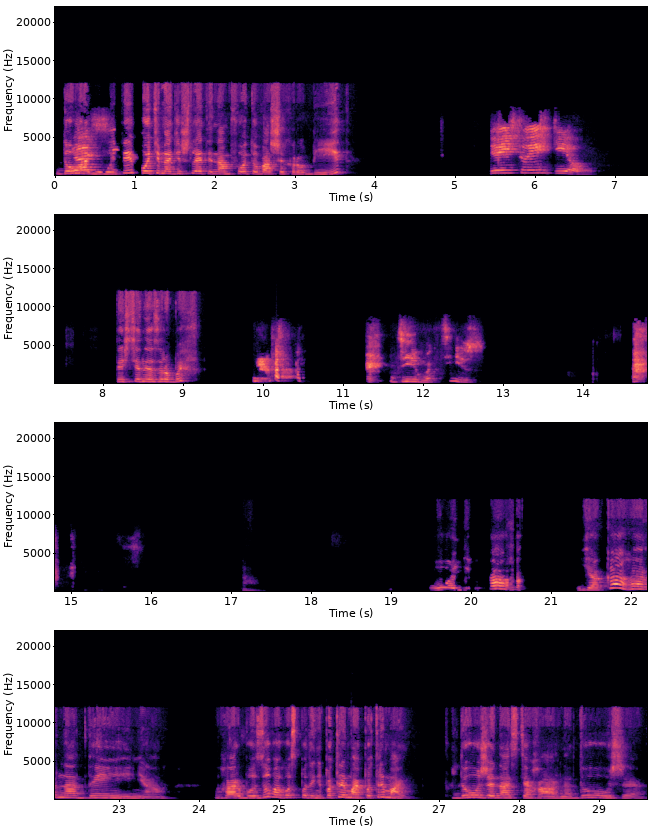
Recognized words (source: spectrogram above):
Домалюйте, потім надішлете нам фото ваших робіт. Я еще и сделал. Ти ще не зробив? Діма, тіш. Ой, га- яка гарна диня. Гарбузова господиня. Потримай, потримай. Дуже Настя гарна, дуже.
